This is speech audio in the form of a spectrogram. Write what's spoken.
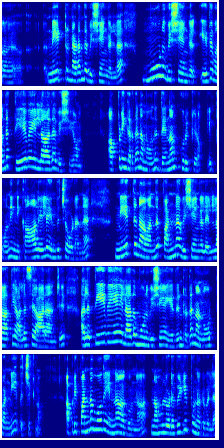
ஆஹ், நேற்று நடந்த விஷயங்கள்ல மூணு விஷயங்கள் எது வந்து தேவையில்லாத விஷயம் அப்படிங்கிறத நம்ம வந்து தினம் குறிக்கணும். இப்போ வந்து இன்னைக்கு காலையில எந்திரிச்ச உடனே நேற்று நான் வந்து பண்ண விஷயங்கள் எல்லாத்தையும் அலசி ஆராய்ஞ்சு அதில் தேவையே இல்லாத மூணு விஷயம் எதுன்றதை நான் நோட் பண்ணி வச்சுக்கணும். அப்படி பண்ணும்போது என்ன ஆகும்னா நம்மளோட விழிப்புணர்வில்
